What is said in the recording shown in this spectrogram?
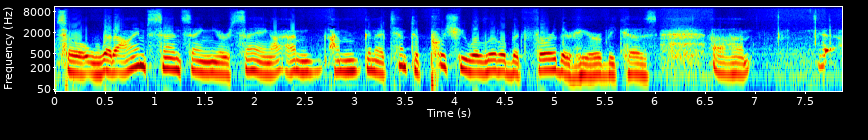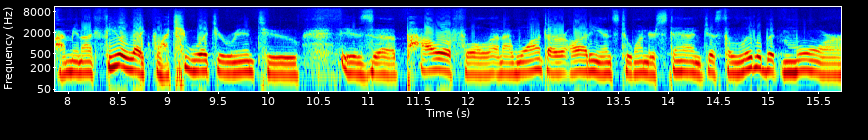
So what I'm sensing you're saying, I, am I'm, I'm going to attempt to push you a little bit further here because. Um, I mean, I feel like what you, what you're into is uh, powerful, and I want our audience to understand just a little bit more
